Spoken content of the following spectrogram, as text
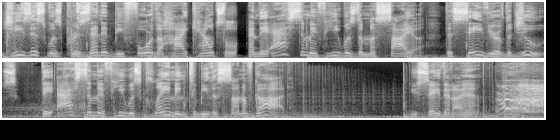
Jesus was presented before the high council and they asked him if he was the Messiah, the Savior of the Jews. They asked him if he was claiming to be the Son of God. You say that I am.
